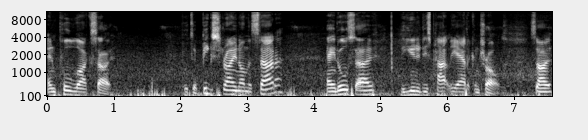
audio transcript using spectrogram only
and pull like so. Puts a big strain on the starter and also the unit is partly out of control. So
